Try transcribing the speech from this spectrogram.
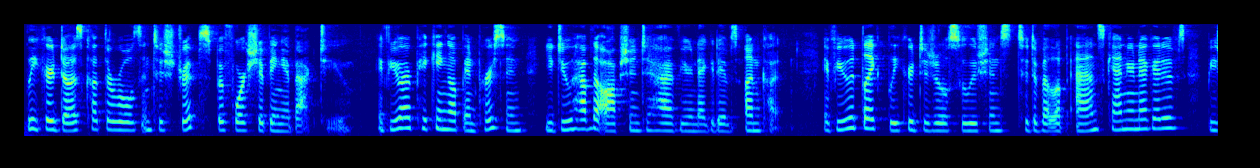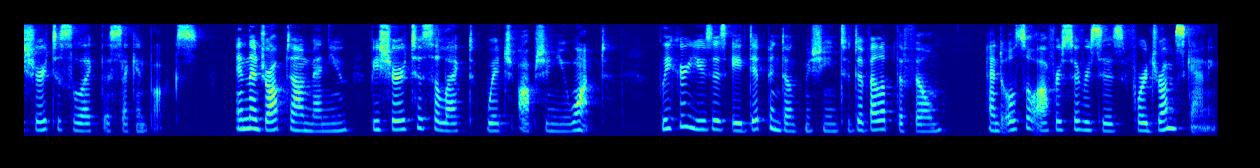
Bleeker does cut the rolls into strips before shipping it back to you. If you are picking up in person, you do have the option to have your negatives uncut. If you would like Bleeker Digital Solutions to develop and scan your negatives, be sure to select the second box. In the drop-down menu, be sure to select which option you want. Bleeker uses a dip and dunk machine to develop the film and also offers services for drum scanning.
